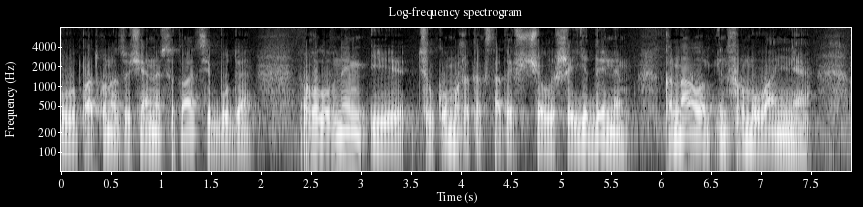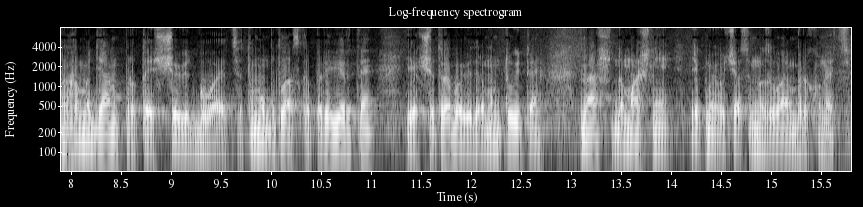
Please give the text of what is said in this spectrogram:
у випадку надзвичайної ситуації буде головним і цілком може так стати, що лише єдиним каналом інформування громадян про те, що відбувається. Тому, будь ласка, перевірте, якщо треба, відремонтуйте наш домашній, як ми його часом називаємо, брехунець.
